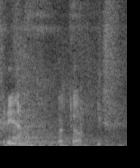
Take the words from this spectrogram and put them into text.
Trijan, gotovo. Jel?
